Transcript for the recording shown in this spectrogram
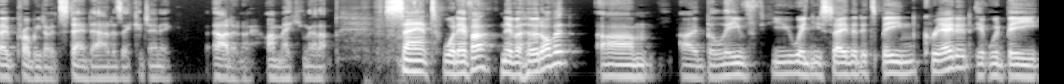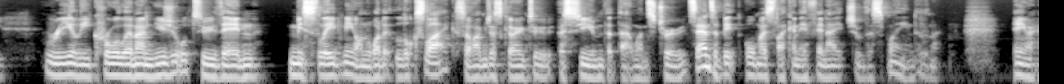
they probably don't stand out as echogenic. I don't know. I'm making that up. Sant, whatever. Never heard of it. Um, I believe you when you say that it's been created. It would be really cruel and unusual to then mislead me on what it looks like. So I'm just going to assume that that one's true. It sounds a bit almost like an FNH of the spleen, doesn't it? Anyway,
